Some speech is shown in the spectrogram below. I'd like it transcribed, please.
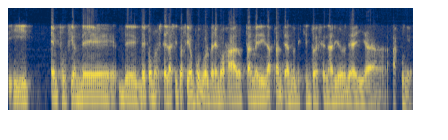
y en función de, cómo esté la situación, pues volveremos a adoptar medidas planteando distintos escenarios de ahí a, junio.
